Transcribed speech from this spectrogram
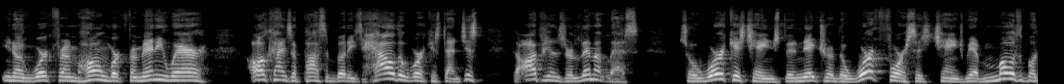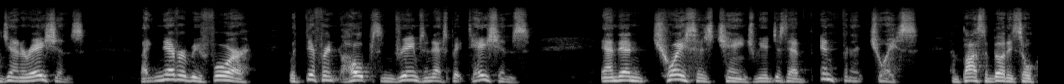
You know, work from home, work from anywhere, all kinds of possibilities. How the work is done, just the options are limitless. So work has changed. The nature of the workforce has changed. We have multiple generations, like never before, with different hopes and dreams and expectations. And then choice has changed. We just have infinite choice and possibility. So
